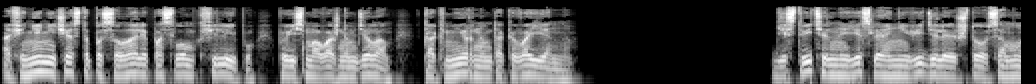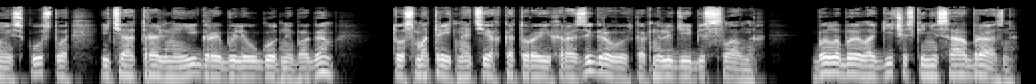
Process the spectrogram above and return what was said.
афиняне часто посылали послом к Филиппу по весьма важным делам, как мирным, так и военным. Действительно, если они видели, что само искусство и театральные игры были угодны богам, то смотреть на тех, которые их разыгрывают, как на людей бесславных, было бы логически несообразно.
